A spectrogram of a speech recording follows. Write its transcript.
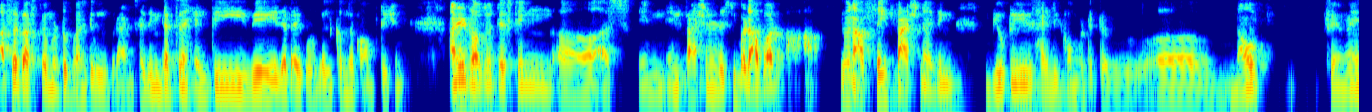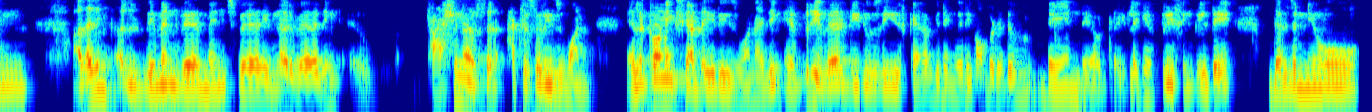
as a customer to multiple brands. I think that's a healthy way that I could welcome the competition, and it's also testing uh, us in in fashion industry. But about uh, even aside fashion, I think beauty is highly competitive uh, now. Feminine, I think uh, women wear, men's wear, inner wear. I think fashion as accessories one. Electronics category is one. I think everywhere d2c is kind of getting very competitive day in day out right? Like every single day there is a new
